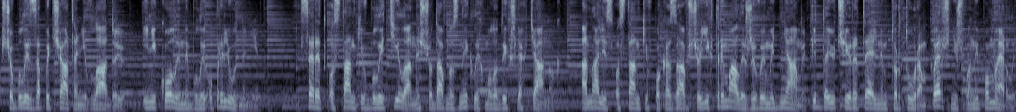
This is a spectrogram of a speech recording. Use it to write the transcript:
що були запечатані владою і ніколи не були оприлюднені. Серед останків були тіла нещодавно зниклих молодих шляхтянок. Аналіз останків показав, що їх тримали живими днями, піддаючи ретельним тортурам, перш ніж вони померли.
